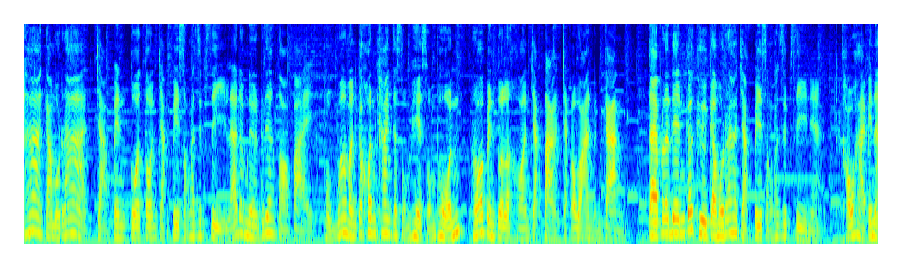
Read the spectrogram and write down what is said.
ถ้ากามราจะเป็นตัวตนจากปี 2014 แล้วดำเนินเรื่องต่อไป ผมว่ามันก็ค่อนข้างจะสมเหตุสมผล เพราะว่าเป็นตัวละครจากต่างจักรวาลเหมือนกัน แต่ประเด็นก็คือกาโมราจากปี 2014 เนี่ยเขาหายไปไหน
